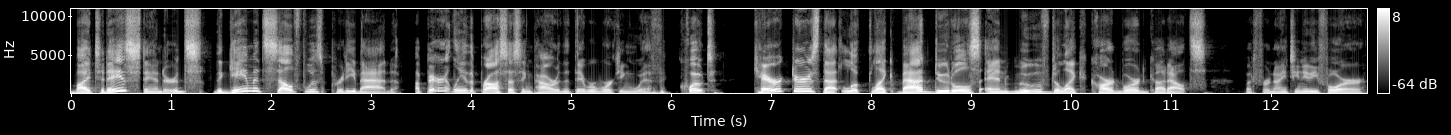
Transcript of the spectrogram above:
by today's standards, the game itself was pretty bad. Apparently, the processing power that they were working with, quote, characters that looked like bad doodles and moved like cardboard cutouts. But for 1984,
